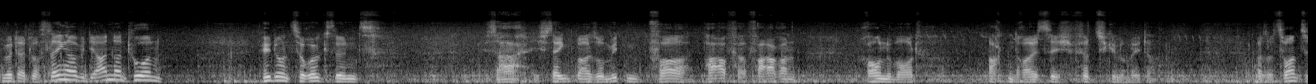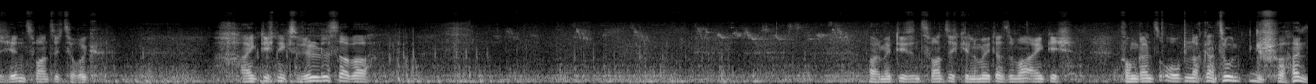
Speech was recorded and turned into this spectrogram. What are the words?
Wird etwas länger wie die anderen Touren. Hin und zurück sind ja, ich denke mal so mit ein paar, paar Verfahren roundabout 38, 40 Kilometer. Also 20 hin, 20 zurück. Eigentlich nichts Wildes, aber weil mit diesen 20 Kilometern sind wir eigentlich von ganz oben nach ganz unten gefahren.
